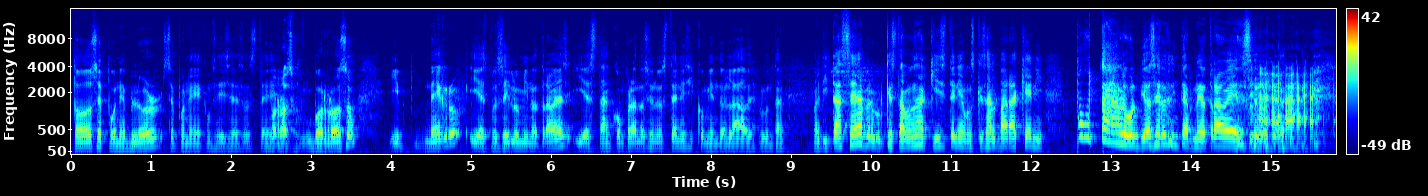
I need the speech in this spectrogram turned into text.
todo se pone blur, se pone, ¿cómo se dice eso? Este, Borroso. Borroso y negro, y después se ilumina otra vez y están comprándose unos tenis y comiendo helado. Y se preguntan, maldita sea, pero ¿por qué estamos aquí si teníamos que salvar a Kenny? ¡Puta! Lo volvió a hacer el internet otra vez.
